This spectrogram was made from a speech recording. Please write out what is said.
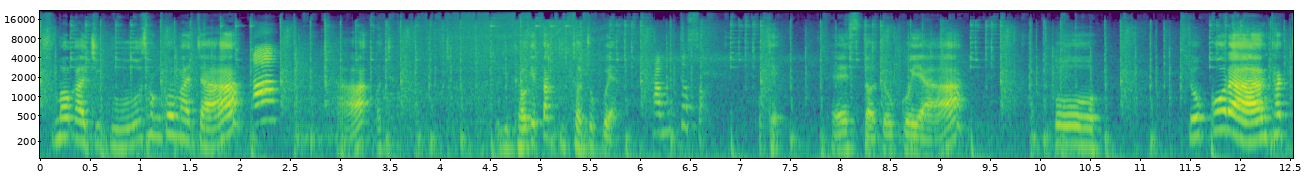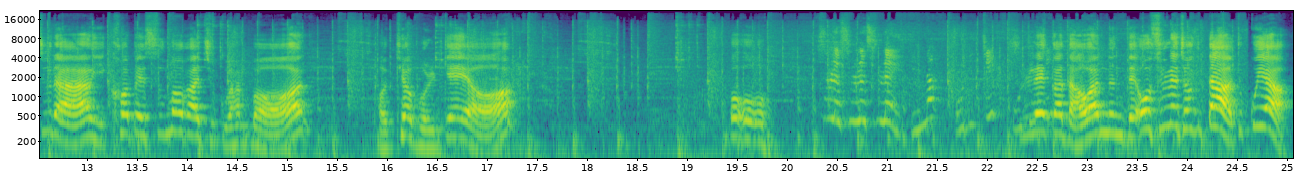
숨어가지고 성공하자 아? 자 어, 자, 여기 벽에 딱 붙어 쪼꼬야 다 붙었어. 오케이 됐어 쪼꼬야 또 쪼꼬랑 탁주랑 이 컵에 숨어가지고 한번 버텨볼게요 어어어 술래 술래 있나? 어딨지? 술래가 나왔는데 어 술래 저기 있다 쪼꼬야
